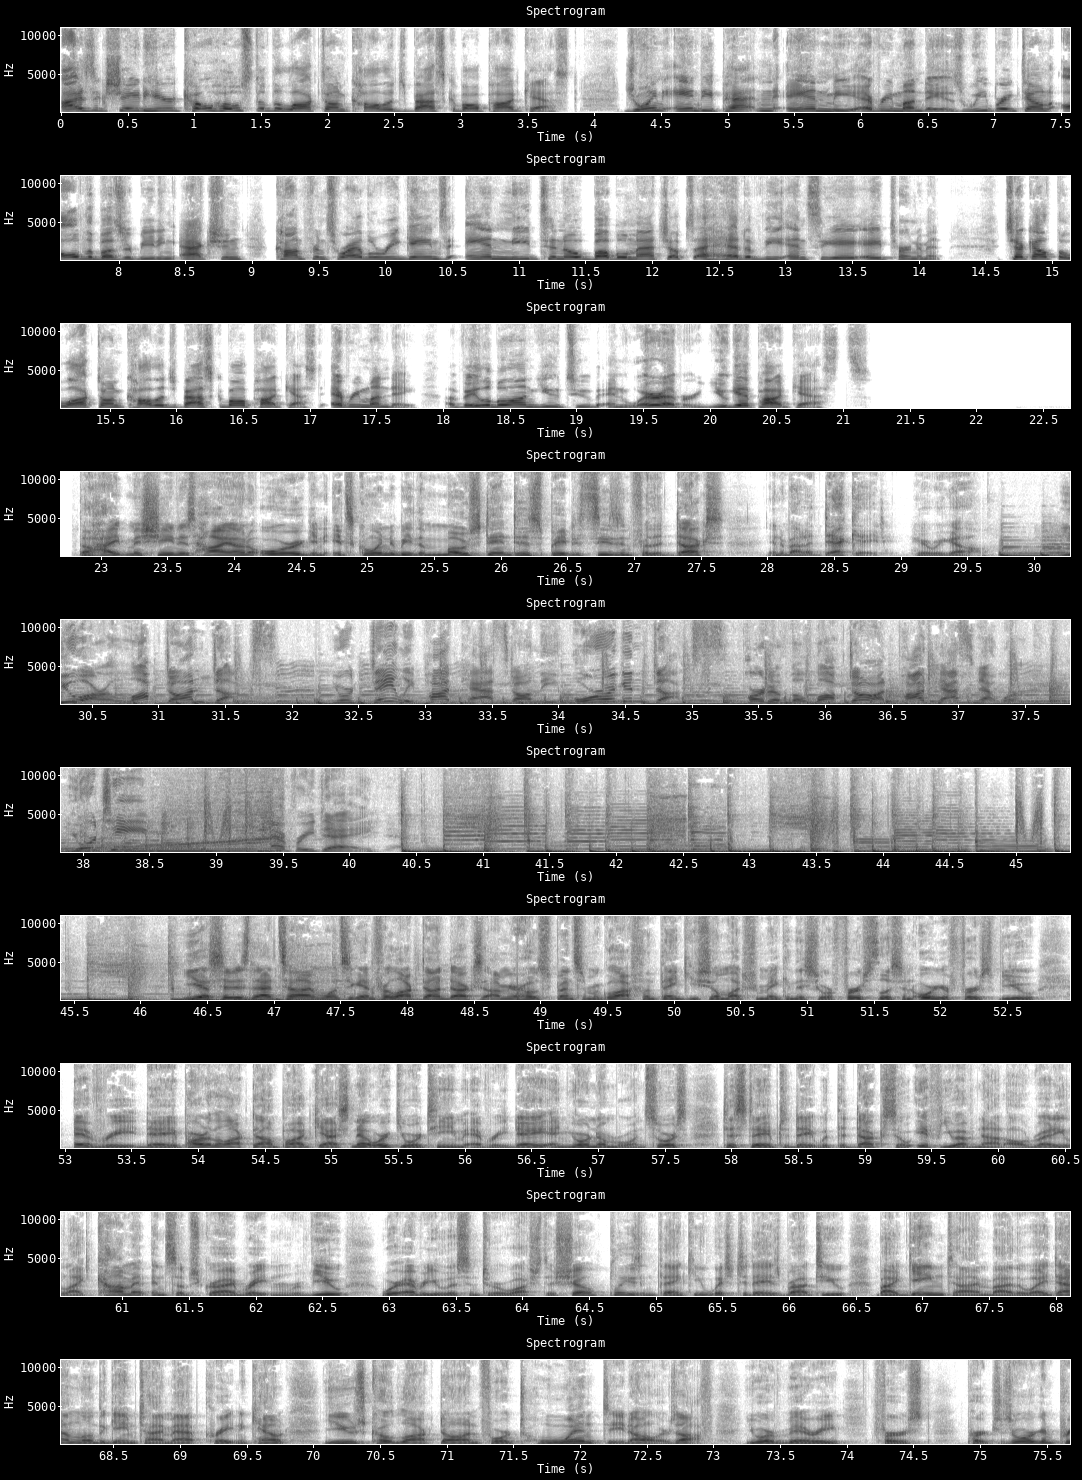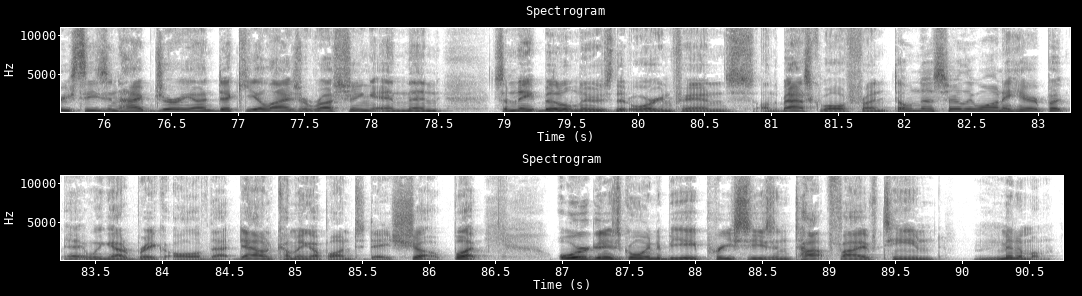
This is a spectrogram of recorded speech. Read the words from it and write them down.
Isaac Shade here, co host of the Locked On College Basketball Podcast. Join Andy Patton and me every Monday as we break down all the buzzer beating action, conference rivalry games, and need to know bubble matchups ahead of the NCAA tournament. Check out the Locked On College Basketball Podcast every Monday, available on YouTube and wherever you get podcasts. The hype machine is high on Oregon. It's going to be the most anticipated season for the Ducks in about a decade. Here we go. You are Locked On Ducks, your daily podcast on the Oregon Ducks, part of the Locked On Podcast Network. Your team every day. Yes, it is that time once again for Locked On Ducks. I'm your host, Spencer McLaughlin. Thank you so much for making this your first listen or your first view every day. Part of the Locked On Podcast Network, your team every day, and your number one source to stay up to date with the Ducks. So if you have not already, like, comment, and subscribe, rate, and review wherever you listen to or watch the show. Please and thank you, which today is brought to you by Game Time, by the way. Download the Game Time app, create an account, use code Locked On for $20 off your very first purchase. Oregon preseason hype, Jurrion Dickey, Elijah Rushing, and then some Nate Bittle news that Oregon fans on the basketball front don't necessarily want to hear, but eh, we got to break all of that down coming up on today's show. But Oregon is going to be a preseason top five team minimum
